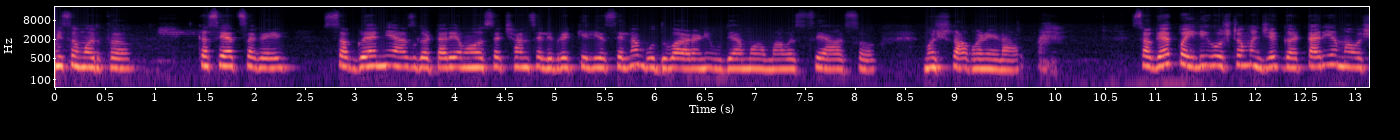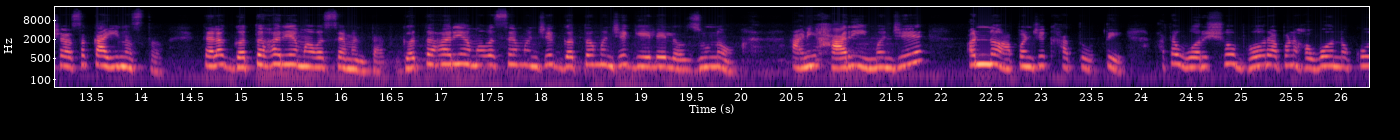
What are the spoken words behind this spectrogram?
स्वामी समर्थ. कसे आहेत सगळे? सगळ्यांनी आज गटारी अमावस्या छान सेलिब्रेट केली असेल ना? बुधवार आणि उद्या मग अमावस्या असं मग श्रावण येणार. सगळ्यात पहिली गोष्ट म्हणजे गटारी अमावस्या असं काही नसतं. त्याला गतहारी अमावस्या म्हणतात. गतहारी अमावस्या म्हणजे गत म्हणजे गेलेलं जुनं. आणि हारी म्हणजे अन्न आपण जे खातो ते. आता वर्षभर आपण हवं नको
